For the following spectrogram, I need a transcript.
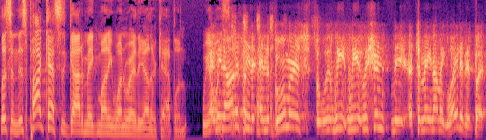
listen. This podcast has got to make money one way or the other, Kaplan. We I mean, honestly, and the boomers, we, we, we shouldn't be, to make not make light of it, but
